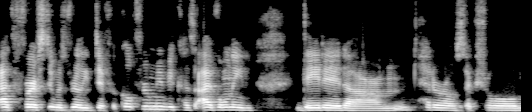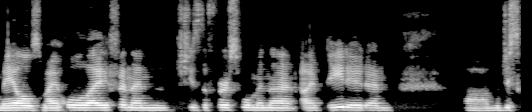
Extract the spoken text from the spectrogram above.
at first it was really difficult for me because I've only dated um, heterosexual males my whole life, and then she's the first woman that I've dated, and um, we just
